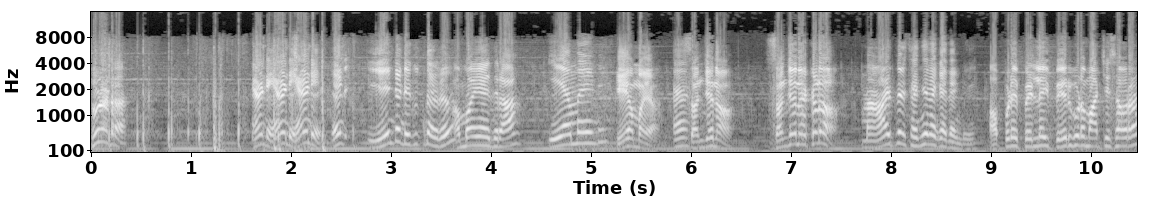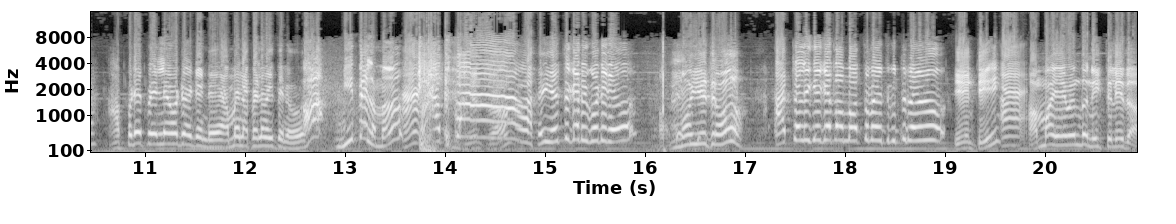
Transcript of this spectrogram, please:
చూడండి రా ఏమండి ఏమండి ఏమండి ఏమండి? ఏంటండి ఎదుగుతున్నారు అమ్మాయి ఎదురా ఏ అమ్మాయి అండి? ఏ అమ్మాయ? సంజన. సంజన ఎక్కడ? మా ఆవిడ పేరు సంజన కదండి. అప్పుడే పెళ్ళై పేరు కూడా మార్చేసావరా? అప్పుడే పెళ్ళి ఏంటండి అమ్మాయి నా అయితేను నీ పిల్లమ్మా ఎందుకని కొట్టిరు? అమ్మాయి ఎదురు అత్తలికే కదా మొత్తం ఎత్తుకుతున్నాను ఏంటి? అమ్మాయి ఏమైందో నీకు తెలియదా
